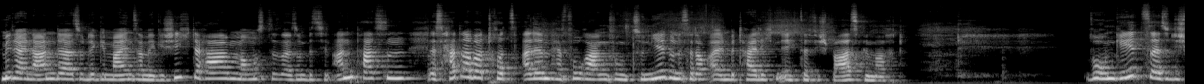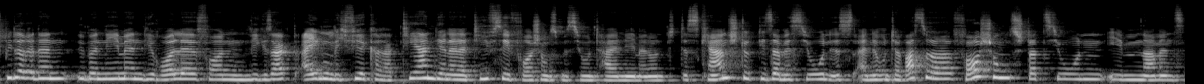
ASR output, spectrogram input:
miteinander so eine gemeinsame Geschichte haben. Man musste es also ein bisschen anpassen. Es hat aber trotz allem hervorragend funktioniert und es hat auch allen Beteiligten echt sehr viel Spaß gemacht. Worum geht's? Also die Spielerinnen übernehmen die Rolle von, wie gesagt, eigentlich vier Charakteren, die an einer Tiefseeforschungsmission teilnehmen. Und das Kernstück dieser Mission ist eine Unterwasserforschungsstation eben namens,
